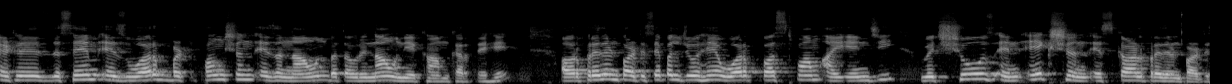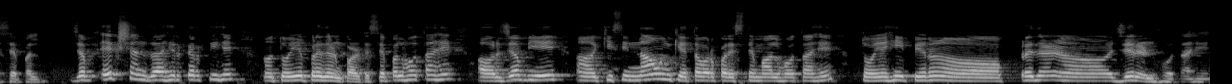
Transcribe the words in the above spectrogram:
it is the same as verb but function as a noun बतौर नाउन ये काम करते हैं। और प्रेजेंट पार्टिसिपल जो है verb first form I N G which shows an action is called present participle जब एक्शन ज़ाहिर करती है तो ये प्रेजेंट पार्टिसिपल होता है और जब ये किसी नाउन के तौर पर इस्तेमाल होता है तो यही फिर प्रेजेंट जेरेंट होता है।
